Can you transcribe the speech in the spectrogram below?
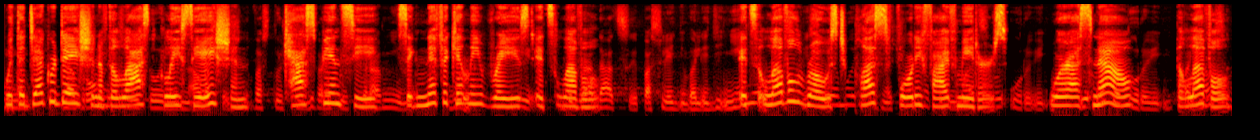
With the degradation of the last glaciation, Caspian Sea significantly raised its level. Its level rose to plus 45 meters, whereas now the level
